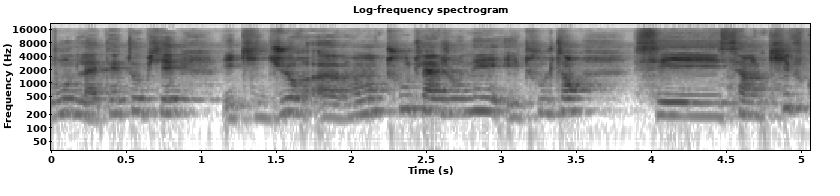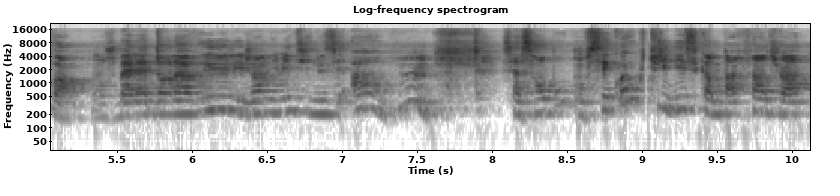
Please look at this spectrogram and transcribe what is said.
bon de la tête aux pieds et qui dure euh, vraiment toute la journée et tout le temps. C'est un kiff quoi. On se balade dans la rue, les gens limite ils nous disent Ah, hmm, ça sent bon. On sait quoi que tu utilises comme parfum, tu vois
